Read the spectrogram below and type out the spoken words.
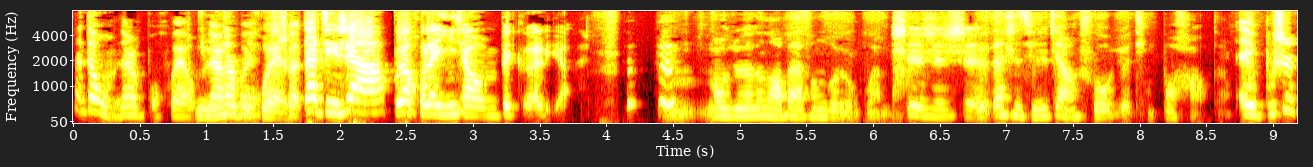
那在我们那儿不会，我你们那儿不会说大谨慎啊，不要回来影响我们被隔离啊。嗯，我觉得跟老板风格有关吧。是是是对，是，但是其实这样说，我觉得挺不好的。哎，不是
